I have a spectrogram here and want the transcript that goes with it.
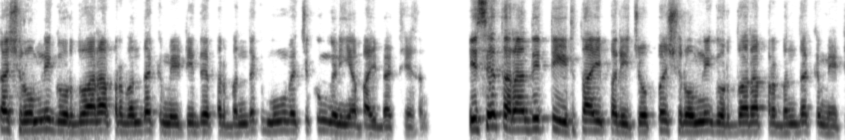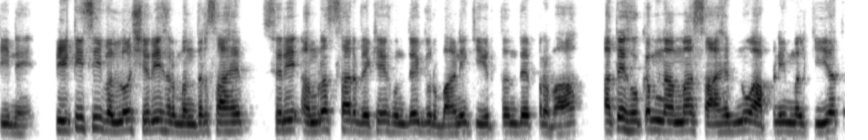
ਤਾਂ ਸ਼੍ਰੋਮਣੀ ਗੁਰਦੁਆਰਾ ਪ੍ਰਬੰਧਕ ਕਮੇਟੀ ਦੇ ਪ੍ਰਬੰਧਕ ਮੂੰਹ ਵਿੱਚ ਕੁੰਗਣੀਆਂ ਪਾਈ ਬੈਠੇ ਹਨ। ਇਸੇ ਤਰ੍ਹਾਂ ਦੀ ਢੀਠਤਾਈ ਭਰੀ ਚੁੱਪ ਸ਼੍ਰੋਮਣੀ ਗੁਰਦੁਆਰਾ ਪ੍ਰਬੰਧਕ ਕਮੇਟੀ ਨੇ ਪੀਟੀਸੀ ਵੱਲੋਂ ਸ੍ਰੀ ਹਰਮੰਦਰ ਸਾਹਿਬ, ਸ੍ਰੀ ਅੰਮ੍ਰਿਤਸਰ ਵਿਖੇ ਹੁੰਦੇ ਗੁਰਬਾਣੀ ਕੀਰਤਨ ਦੇ ਪ੍ਰਵਾਹ ਅਤੇ ਹੁਕਮਨਾਮਾ ਸਾਹਿਬ ਨੂੰ ਆਪਣੀ ਮਲਕੀਅਤ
